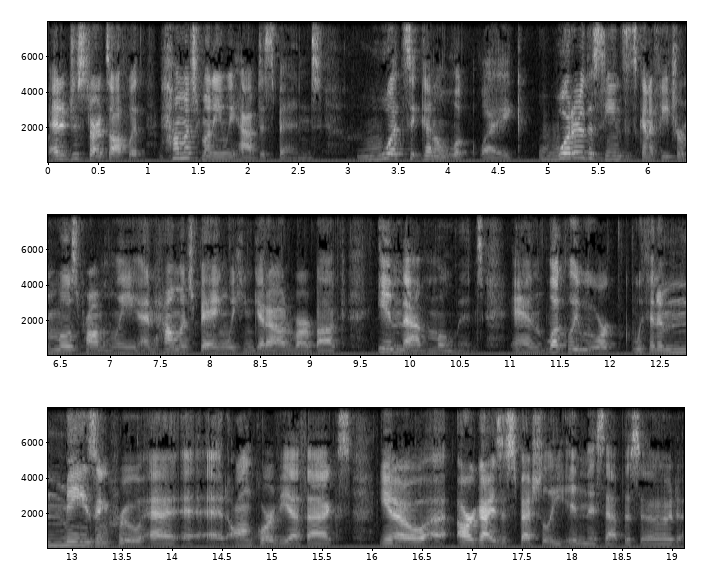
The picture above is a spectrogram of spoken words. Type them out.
and it just starts off with how much money we have to spend what's it going to look like? What are the scenes it's going to feature most prominently and how much bang we can get out of our buck in that moment? And luckily we work with an amazing crew at, at encore vfx you know uh, our guys especially in this episode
